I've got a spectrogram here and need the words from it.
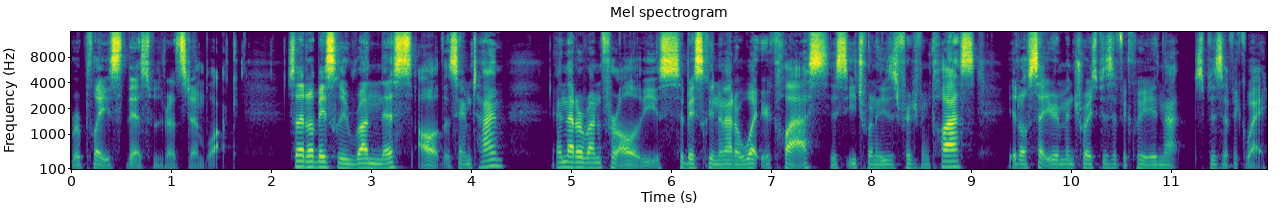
replace this with redstone block. So that'll basically run this all at the same time and that'll run for all of these. So basically no matter what your class, this each one of these is for a different class, it'll set your inventory specifically in that specific way.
